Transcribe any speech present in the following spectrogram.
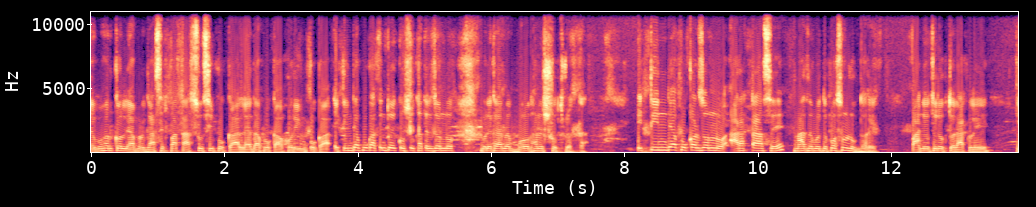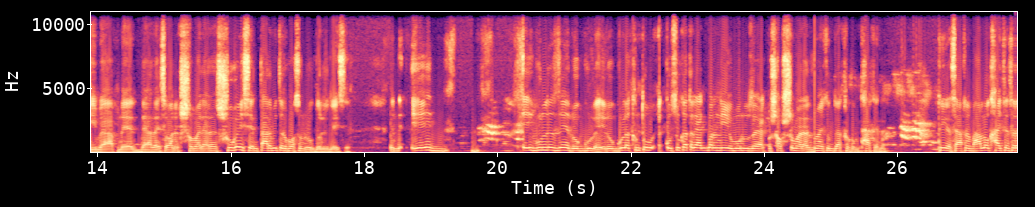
ব্যবহার করলে আমার গাছের পাতা সুসি পোকা, লেদা পোকা হরিং পোকা, এই তিনটা পোকা কিন্তু এই কচু খাতের জন্য মনে করেন বড় ধরনের শত্রু একটা। এই তিনটা পোকার জন্য আর একটা আছে, মাঝে মধ্যে পছন্দ রোগ ধরে। পানি অতিরিক্ত রাখলে কিংবা আপনি দেখা যাচ্ছে অনেক সময় দেখা যাচ্ছে শুকাইছেন, তার ভিতরে পছন্দ রোগ ধরে দিয়েছে কিন্তু এই এইগুলো যে রোগগুলো, এই রোগগুলো কিন্তু কচু খাতের একবার নিয়ম অনুযায়ী সবসময় কিন্তু একরকম থাকে না। ঠিক আছে, আপনি ভালো খাইতেছে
